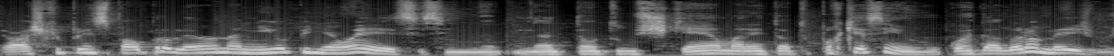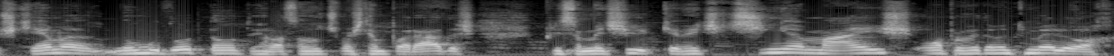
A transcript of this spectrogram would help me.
Eu acho que o principal problema, na minha opinião, é esse, assim, não é tanto o esquema, nem tanto. Porque, assim, o coordenador é o mesmo, o esquema não mudou tanto em relação às últimas temporadas, principalmente que a gente tinha mais um aproveitamento melhor.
